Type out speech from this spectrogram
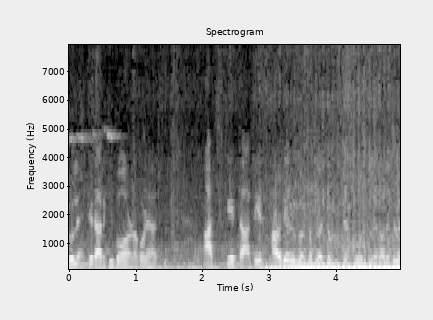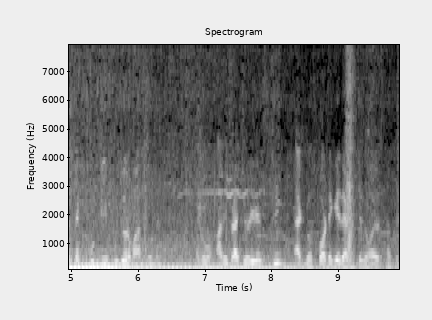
লোল্যান্ড যেটা আর কি বর্ণনা করে আছে। আজকে তাদের শারদীয় দুর্গোৎসব দু হাজার চব্বিশে চলেছে, কুটি পুজোর মাধ্যমে। তো আমি প্রায় চলে এসেছি, একদম স্পটে গিয়ে দেখাচ্ছি তোমাদের সাথে।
